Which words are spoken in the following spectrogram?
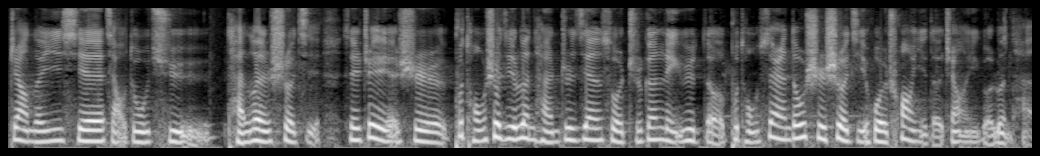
这样的一些角度去谈论设计。所以这也是不同设计论坛之间所植根领域的不同。虽然都是设计或者创意的这样一个论坛。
